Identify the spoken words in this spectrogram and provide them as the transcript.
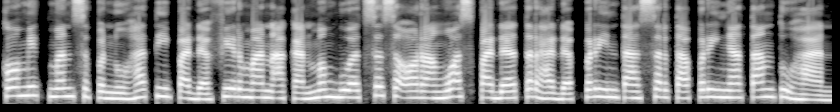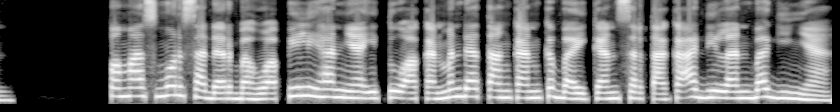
Komitmen sepenuh hati pada firman akan membuat seseorang waspada terhadap perintah serta peringatan Tuhan. Pemazmur sadar bahwa pilihannya itu akan mendatangkan kebaikan serta keadilan baginya.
